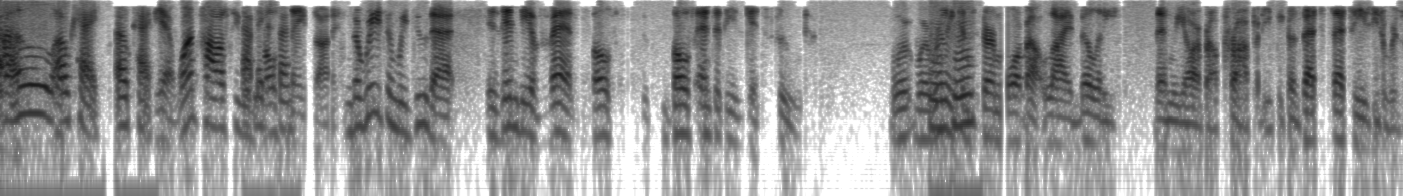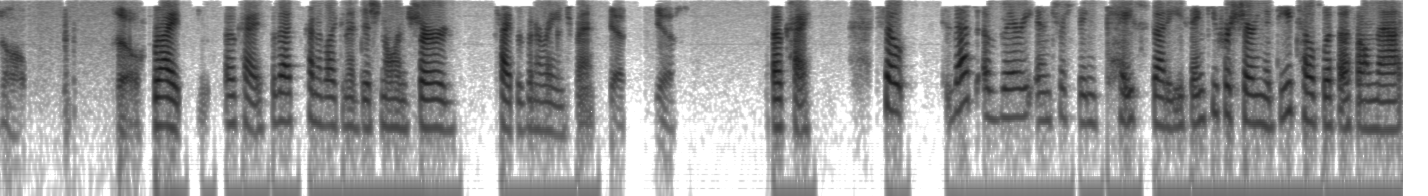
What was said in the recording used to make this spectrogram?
Oh, okay, okay. Yeah, one policy That with both sense. names on it. And the reason we do that is in the event both both entities get sued. We're, we're really Mhm. concerned more about liability than we are about property because that's that's easy to resolve. So Right. Okay. So that's kind of like an additional insured type of an arrangement. yes, yes. Okay. So that's a very interesting case study. Thank you for sharing the details with us on that.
